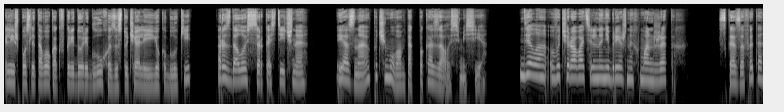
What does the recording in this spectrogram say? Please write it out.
Лишь после того, как в коридоре глухо застучали ее каблуки, раздалось саркастичное «Я знаю, почему вам так показалось, месье. Дело в очаровательно небрежных манжетах». Сказав это,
